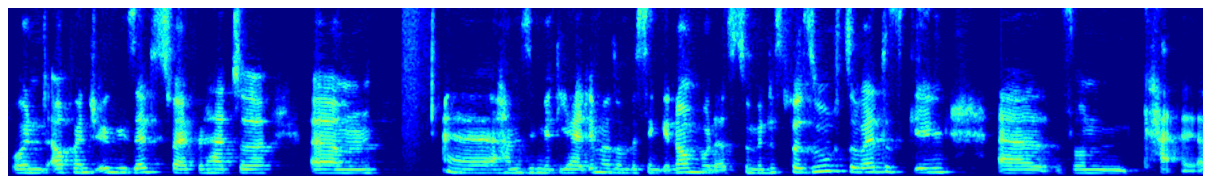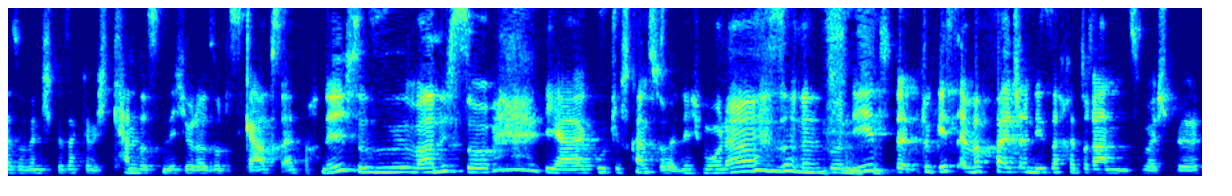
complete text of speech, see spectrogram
Und auch wenn ich irgendwie Selbstzweifel hatte, ähm, äh, haben sie mir die halt immer so ein bisschen genommen oder es zumindest versucht, soweit es ging. Äh, so ein, also wenn ich gesagt habe, ich kann das nicht oder so, das gab es einfach nicht. Das war nicht so, ja gut, das kannst du halt nicht, Mona, sondern so, nee, du gehst einfach falsch an die Sache dran. Zum Beispiel,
